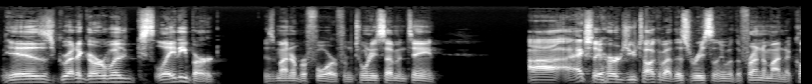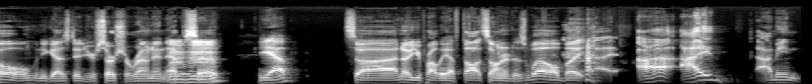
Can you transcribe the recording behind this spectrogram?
is Greta Gerwig's Lady Bird. Is my number four from 2017. Uh, I actually heard you talk about this recently with a friend of mine, Nicole, when you guys did your Saoirse Ronan mm-hmm. episode. Mm-hmm. Yep. So uh, I know you probably have thoughts on it as well, but I, I, I, I mean,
